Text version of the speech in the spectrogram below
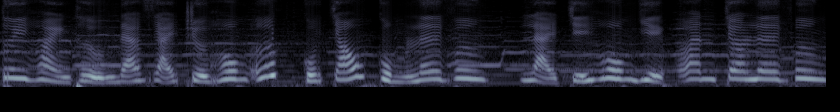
Tuy hoàng thượng đã giải trừ hôn ước của cháu cùng Lê Vương lại chỉ hôn Diệp Oanh cho Lê Vương.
